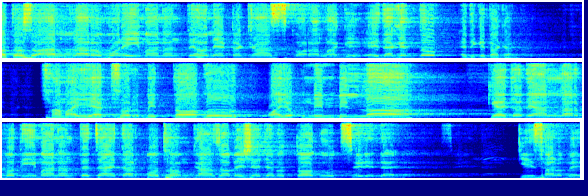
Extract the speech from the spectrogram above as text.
অথচ আল্লাহর উপরে ইমান আনতে হলে একটা কাজ করা লাগে। এই দেখেন তো, এদিকে তাকান। ফামাই একফর বিত্তগুত ওয়ায়ুকমিম বিল্লাহ। কে যদি আল্লাহর প্রতি ইমান আনতে চায়, তার প্রথম কাজ হবে সে যেন তগুত ছেড়ে দেয়। কি ছাড়বে?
